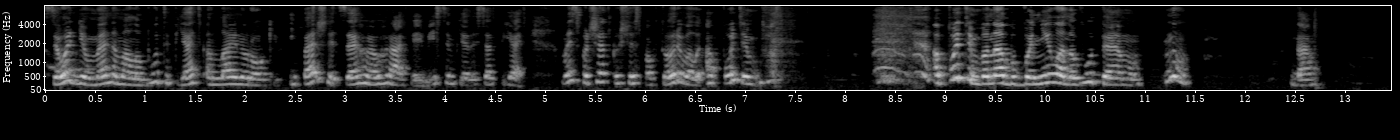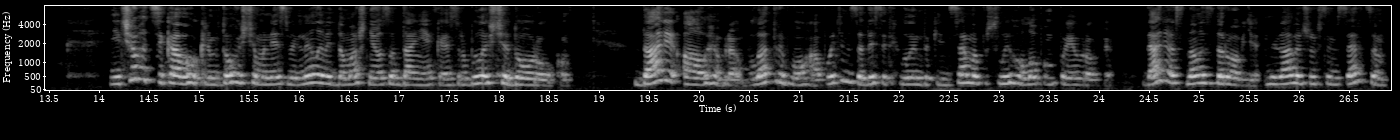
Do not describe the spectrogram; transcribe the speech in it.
Сьогодні в мене мало бути 5 онлайн уроків, і перший це географія 8.55. Ми спочатку щось повторювали, а потім. А потім вона бубоніла нову тему. Ну, да. Нічого цікавого, крім того, що мене звільнили від домашнього завдання, яке я зробила ще до уроку. Далі алгебра, була тривога, а потім за 10 хвилин до кінця ми пішли голопом по Європі. Далі основи здоров'я, ненавиджу всім серцем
